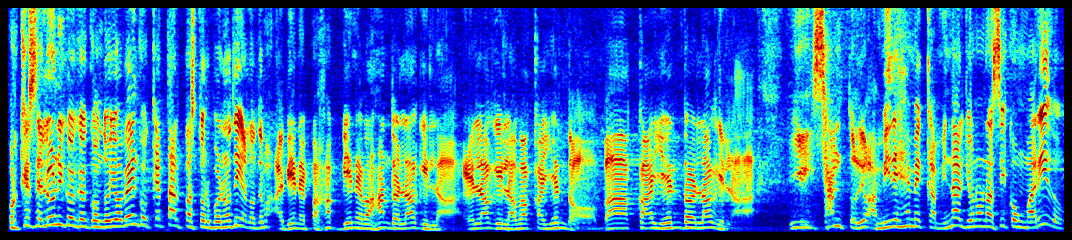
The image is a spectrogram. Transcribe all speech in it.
Porque es el único que cuando yo vengo, ¿qué tal, pastor? Buenos días. Los demás, ahí viene, viene bajando el águila. El águila va cayendo, va cayendo el águila. Y santo Dios, a mí déjeme caminar. Yo no nací con marido.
